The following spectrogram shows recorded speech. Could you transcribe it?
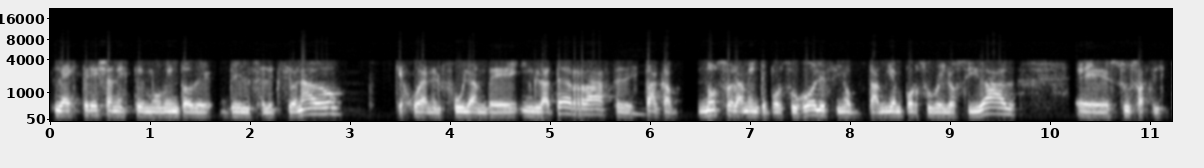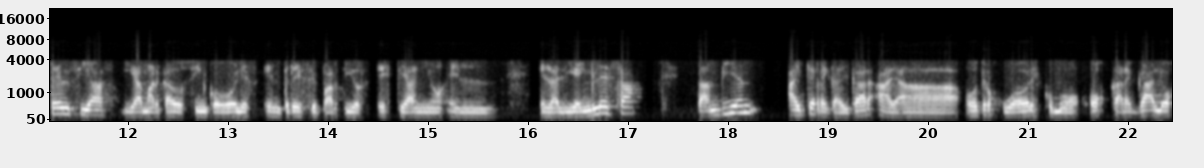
la estrella en este momento del seleccionado que juega en el Fulham de Inglaterra, se destaca no solamente por sus goles, sino también por su velocidad, eh, sus asistencias y ha marcado cinco goles en 13 partidos este año en, en la liga inglesa. También hay que recalcar a, otros jugadores como Oscar Galo,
